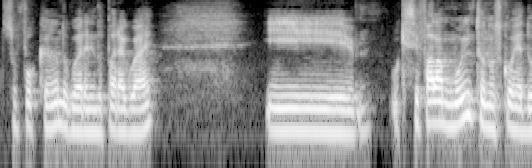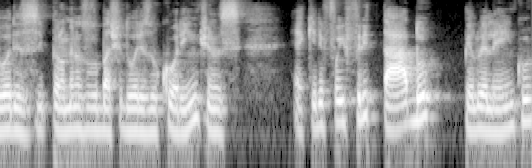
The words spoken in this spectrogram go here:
sufocando o Guarani do Paraguai. E o que se fala muito nos corredores, e pelo menos nos bastidores do Corinthians, é que ele foi fritado pelo elenco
